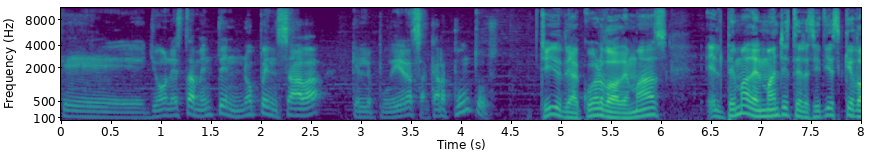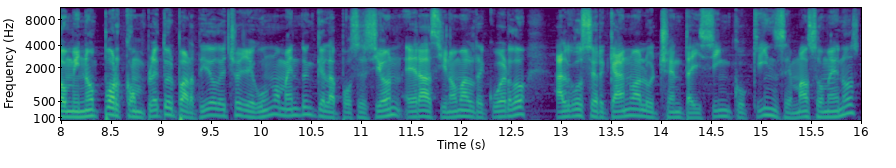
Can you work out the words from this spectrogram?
que yo honestamente no pensaba que le pudiera sacar puntos. Sí, de acuerdo. Además, el tema del Manchester City es que dominó por completo el partido. De hecho, llegó un momento en que la posesión era, si no mal recuerdo, algo cercano al 85-15 más o menos.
